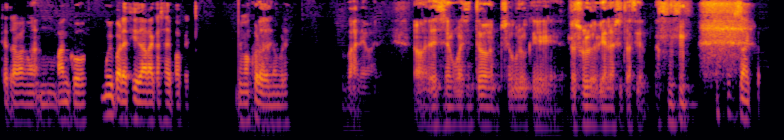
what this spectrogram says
que trabaja en un banco muy parecida a la Casa de Papel. No me acuerdo del nombre. Vale, vale. No, desde Washington seguro que resuelve bien la situación. Exacto.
